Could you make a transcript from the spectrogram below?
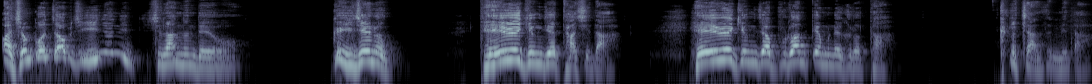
아 정권 잡은 지 2년이 지났는데요. 그 이제는 대외 경제 탓이다. 해외 경제 불안 때문에 그렇다. 그렇지 않습니다.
